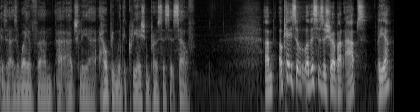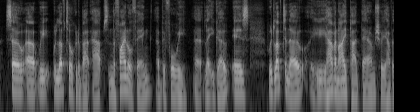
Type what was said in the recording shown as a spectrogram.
as a, as a way of um, actually uh, helping with the creation process itself. Um, okay, so well, this is a show about apps, Ilya. So uh, we we love talking about apps. And the final thing uh, before we let you go is we'd love to know you have an iPad there. I'm sure you have a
